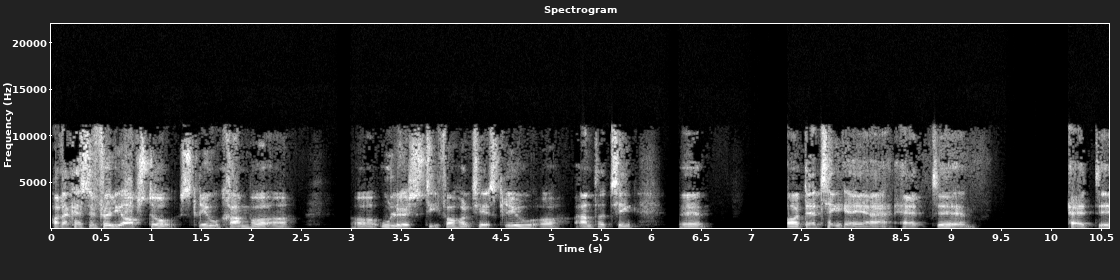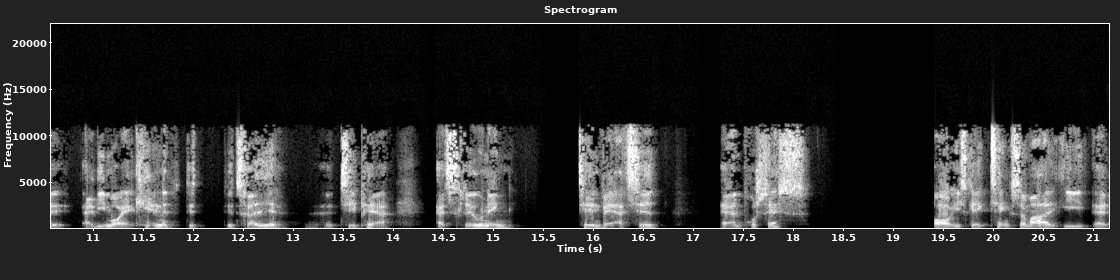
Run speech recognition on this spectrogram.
Og der kan selvfølgelig opstå skrivekramper og, og uløst i forhold til at skrive og andre ting. Øh, og der tænker jeg, at, øh, at, øh, at I må erkende det, det tredje øh, tip her, at skrivning til enhver tid er en proces, og I skal ikke tænke så meget i, at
